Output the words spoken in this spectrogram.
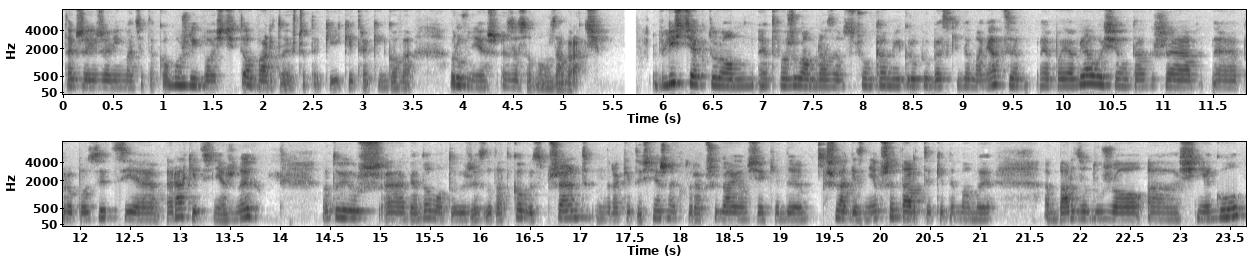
Także jeżeli macie taką możliwość, to warto jeszcze te kijki trekkingowe również ze sobą zabrać. W liście, którą e, tworzyłam razem z członkami grupy Beskidomaniacy, e, pojawiały się także propozycje rakiet śnieżnych no to już e, wiadomo, to już jest dodatkowy sprzęt, rakiety śnieżne, które przydają się, kiedy szlak jest nieprzetarty, kiedy mamy bardzo dużo e, śniegu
